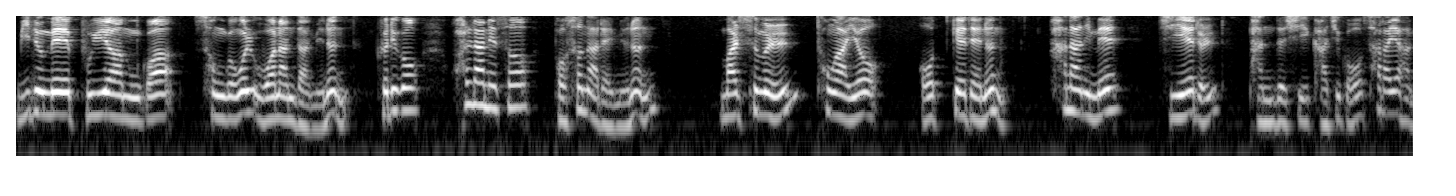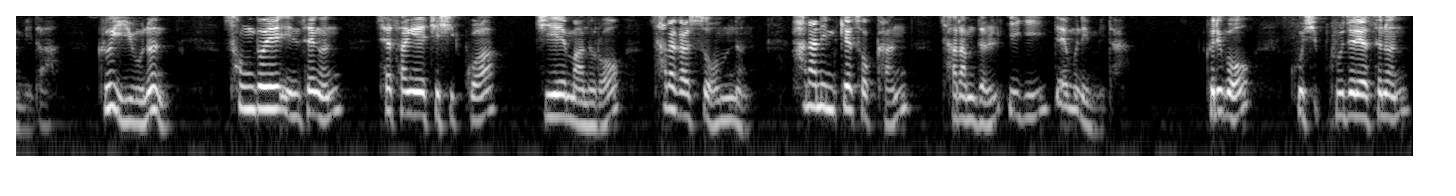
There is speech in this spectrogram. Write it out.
믿음의 부유함과 성공을 원한다면은 그리고 환란에서 벗어나려면은 말씀을 통하여 얻게 되는 하나님의 지혜를 반드시 가지고 살아야 합니다. 그 이유는 성도의 인생은 세상의 지식과 지혜만으로 살아갈 수 없는 하나님께 속한 사람들이기 때문입니다. 그리고 99절에서는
